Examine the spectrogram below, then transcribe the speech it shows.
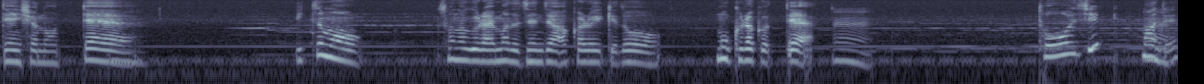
電車乗って、いつもそのぐらいまだ全然明るいけどもう暗くって。うん、うん当時まで、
